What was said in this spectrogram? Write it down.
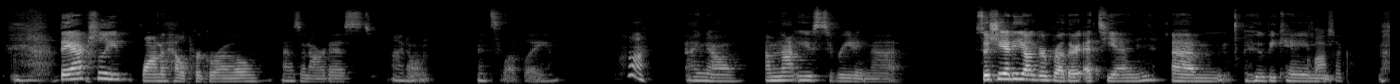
they actually want to help her grow as an artist. I don't it's lovely. Huh. I know. I'm not used to reading that. So she had a younger brother etienne um who became classic. Oh,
